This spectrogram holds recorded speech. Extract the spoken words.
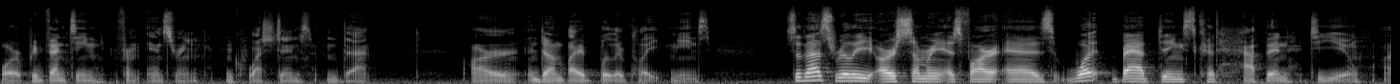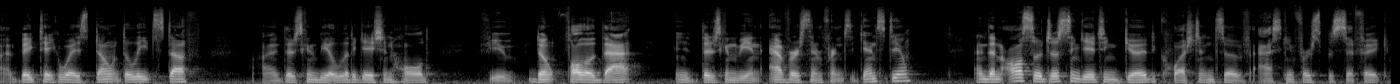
or preventing from answering questions that are done by boilerplate means. So that's really our summary as far as what bad things could happen to you. Uh, big takeaways don't delete stuff. Uh, there's going to be a litigation hold. If you don't follow that, eh, there's going to be an adverse inference against you. And then also just engaging good questions of asking for specific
